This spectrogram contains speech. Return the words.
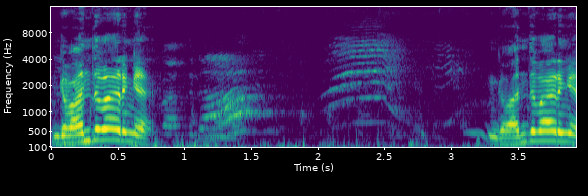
இங்க வந்து பாருங்க. இங்க வந்து பாருங்க.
